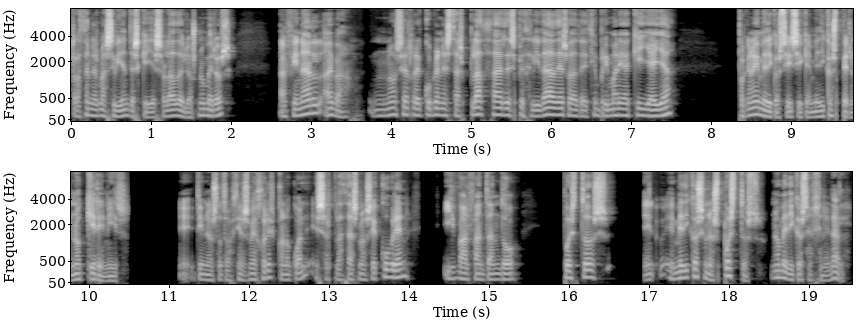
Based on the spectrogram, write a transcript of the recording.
razones más evidentes que ya he hablado de los números, al final, ahí va, no se recubren estas plazas de especialidades o de atención primaria aquí y allá, porque no hay médicos, sí, sí que hay médicos, pero no quieren ir. Eh, tienen otras opciones mejores, con lo cual esas plazas no se cubren y van faltando puestos, en médicos en los puestos, no médicos en general,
